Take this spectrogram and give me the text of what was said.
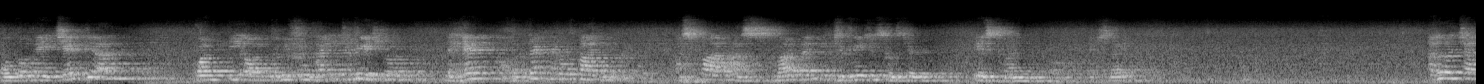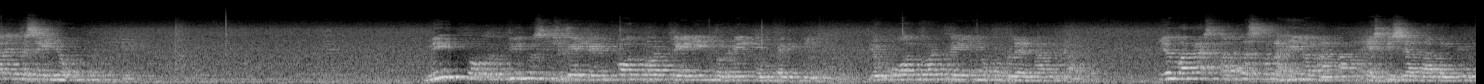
Although they yan, Committee on Commission High Education, the head of the technical panel as far as maritime education is concerned is Marina. Next slide. Ano ang challenge sa inyo? Need for continuous education, onward training to remain competitive. Yung onward training yung problema nila. Yung malas, madalas punahin ang anak ng.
